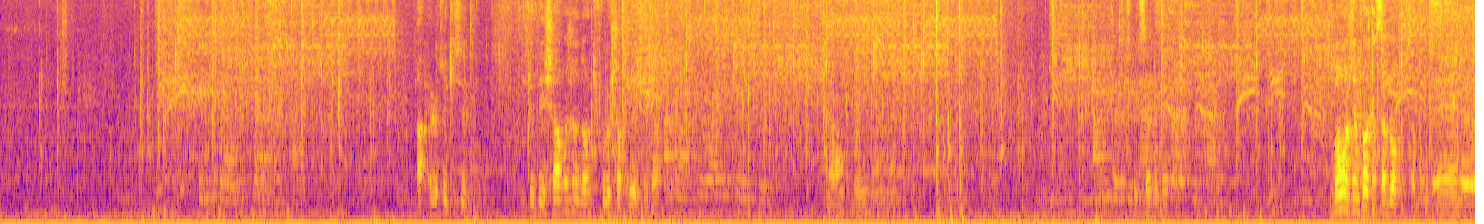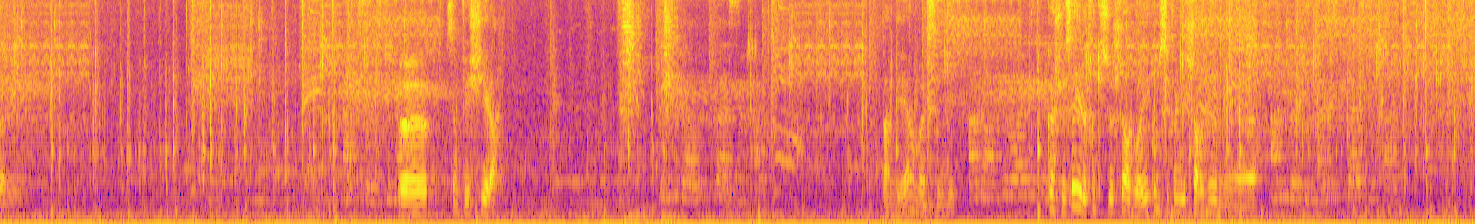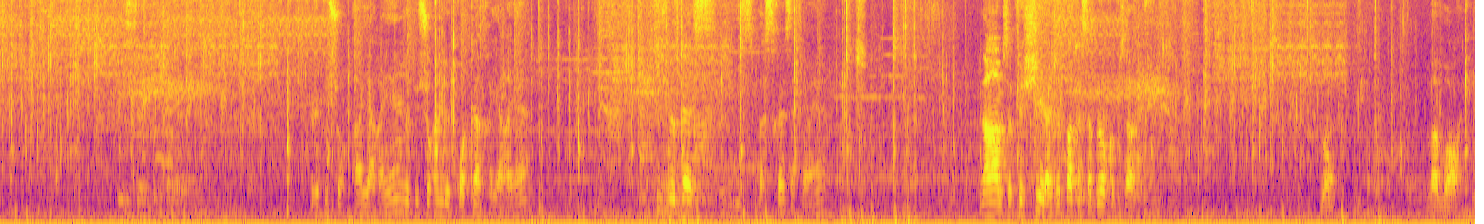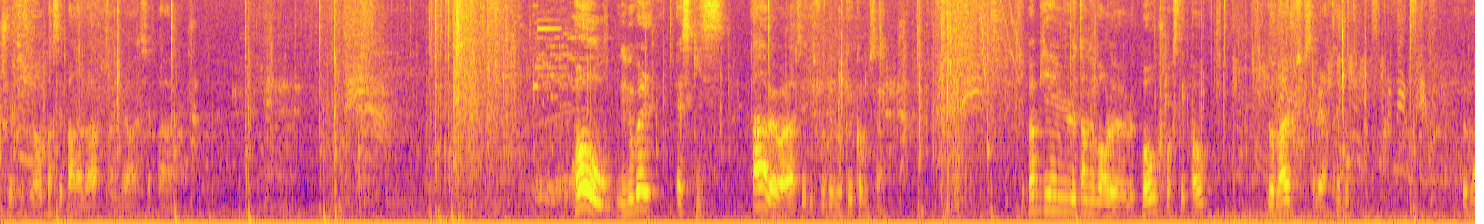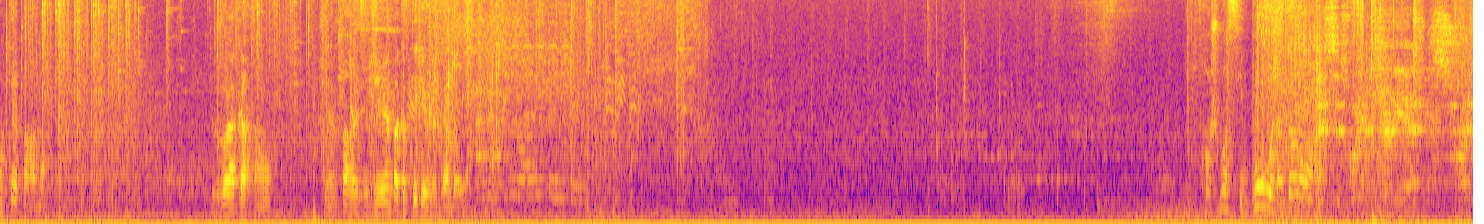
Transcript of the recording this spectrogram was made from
Ah, le truc il se, décharge, donc il faut le charger, c'est ça? Non, oui, non, non. C'est ça peut-être Bon, j'aime pas quand ça bloque ça, bordel. Euh, ça me fait chier là. Attendez, on va essayer. Quand je fais ça, il y a le truc qui se charge, vous voyez, comme s'il fallait le charger, mais... Euh... J'appuie sur A, il a rien. J'appuie sur 1, 2, 3, 4, il a rien. Si je le baisse, il se passerait, ça fait rien. Non, mais ça me fait chier là, j'aime pas quand ça bloque comme ça. Bon. On va voir. Je vais, je vais repasser par là-bas. On verra, c'est pas... Oh Des nouvelles esquisses. Ah ben voilà, il faut débloquer comme ça. J'ai pas bien eu le temps de voir le, le je crois que c'était POW. Dommage parce que ça avait l'air très beau. On peut monter apparemment. Je vois la carte en haut. J'ai même, pas, même pas capté qu'il y avait une carte. Franchement c'est beau, j'adore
